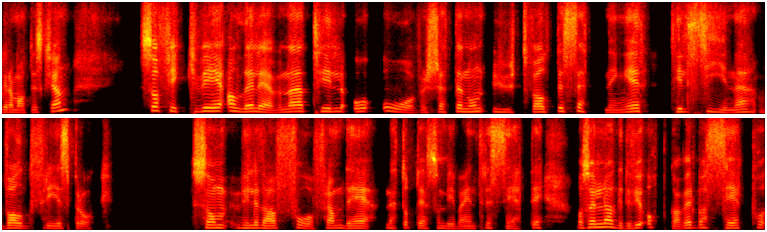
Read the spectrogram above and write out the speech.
grammatisk kjønn, så fikk vi alle elevene til å oversette noen utvalgte setninger til sine valgfrie språk. Som ville da få fram det, nettopp det som vi var interessert i. Og så lagde vi oppgaver basert på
